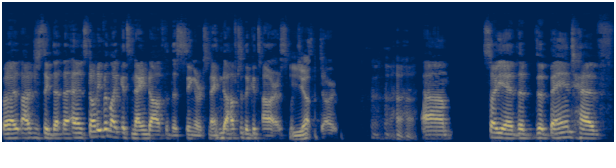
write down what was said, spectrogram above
But I, I just think that, that, and it's not even like it's named after the singer, it's named after the guitarist, which Yep. is dope. Um, so yeah, the the band have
